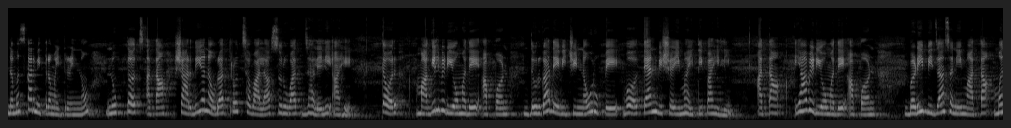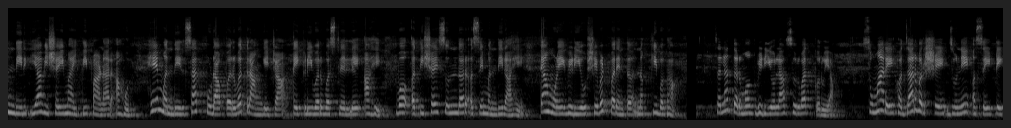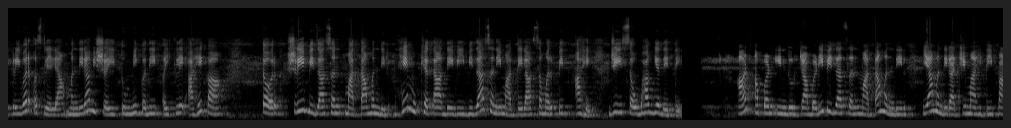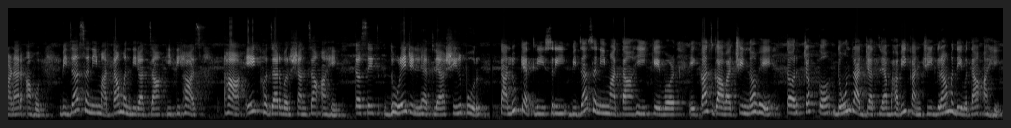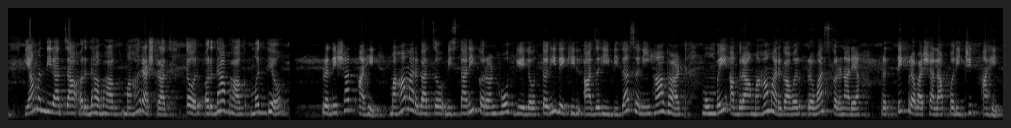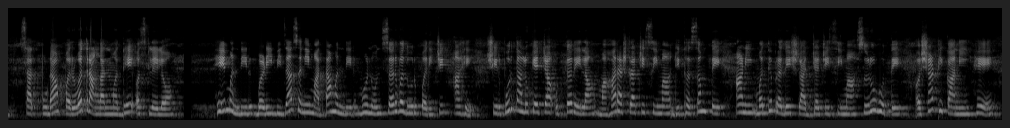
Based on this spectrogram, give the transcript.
नमस्कार मित्रमैत्रिणींनो नुकतंच आता शारदीय नवरात्रोत्सवाला सुरुवात झालेली आहे. तर मागील व्हिडिओमध्ये आपण दुर्गादेवीची नऊ रूपे व त्यांविषयी माहिती पाहिली. आता ह्या व्हिडिओमध्ये आपण बडी बिजासनी माता मंदिर याविषयी माहिती पाहणार आहोत. हे मंदिर सातपुडा पर्वतरांगेच्या टेकडीवर वसलेले आहे व अतिशय सुंदर असे मंदिर आहे. त्यामुळे व्हिडिओ शेवटपर्यंत नक्की बघा. चला तर मग व्हिडिओला सुरुवात करूया. सुमारे हजार वर्षे जुने असे टेकडीवर असलेल्या मंदिराविषयी तुम्ही कधी ऐकले आहे का? तर श्री बिजासन माता मंदिर. हे मुख्यतः देवी बिजासनी मातेला समर्पित आहे जी सौभाग्य देते. आज आपण इंदूरच्या बडी बिजासन माता मंदिर या मंदिराची माहिती पाहणार आहोत. बिजासनी माता मंदिराचा इतिहास हा एक हजार वर्षांचा आहे. तसेच धुळे जिल्ह्यातल्या शिरपूर तालुक्यातली श्री बिजासनी माता ही केवळ एकाच गावाची नव्हे तर चक्क दोन राज्यातल्या भाविकांची ग्रामदेवता आहे. या मंदिराचा अर्धा भाग महाराष्ट्रात तर अर्धा भाग मध्य प्रदेशात आहे. महामार्गाचं विस्तारीकरण होत गेलं तरी देखील आजही बिजासनी हा घाट मुंबई आग्रा महामार्गावर प्रवास करणाऱ्या प्रत्येक प्रवाशाला परिचित आहे. सातपुडा पर्वतरांगांमध्ये असलेलं हे मंदिर बडी बिजासनी माता मंदिर म्हणून सर्वदूर परिचित आहे. शिरपूर तालुक्याच्या उत्तरेला महाराष्ट्राची सीमा जिथं संपते आणि मध्य प्रदेश राज्याची सीमा सुरू होते अशा ठिकाणी हे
